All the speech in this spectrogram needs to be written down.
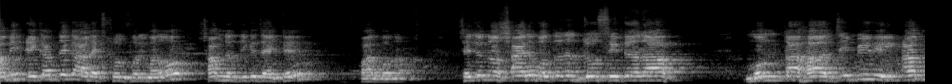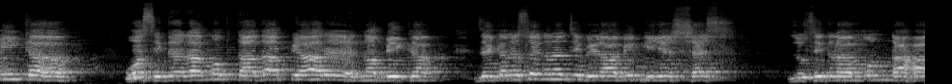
আমি এখান থেকে আরেক সুল পরিমাণও সামনের দিকে যাইতে পারব না। সেই জন্য শায়রে বলতেছেন, জোসিদরা জিবিরিল আমিকা, ওয়াসিদরা মুক্তাদা নবিকা। যেখানে সৈয়দনা জিবিল আমিন গিয়ে শেষ, জুসিদরা মুনতাহা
